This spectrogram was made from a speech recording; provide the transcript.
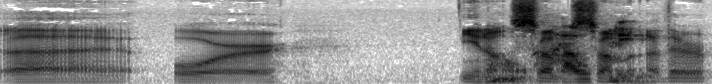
uh, or, you know, no, some some other.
